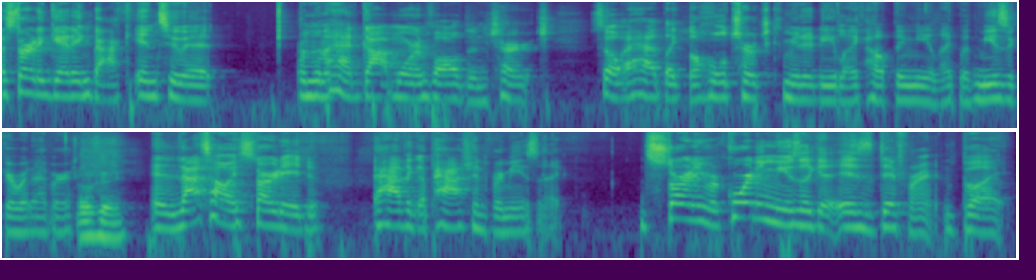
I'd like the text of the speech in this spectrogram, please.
i started getting back into it and then i had got more involved in church So I had like the whole church community like helping me like with music or whatever. Okay. And that's how I started having a passion for music. Starting recording music is different, but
